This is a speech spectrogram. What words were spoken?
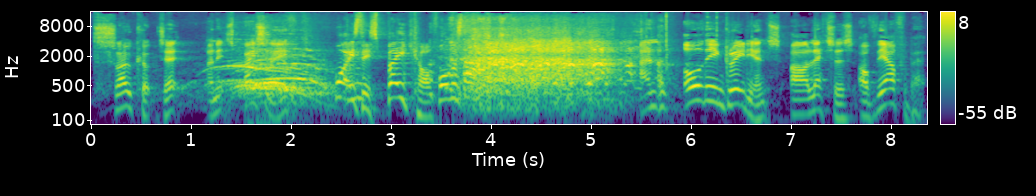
Slow cooked it, and it's basically. What is this, Bake Off? What was that? And all the ingredients are letters of the alphabet.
